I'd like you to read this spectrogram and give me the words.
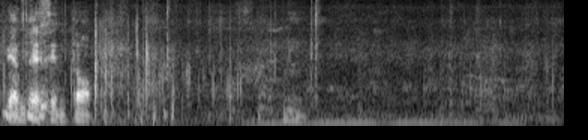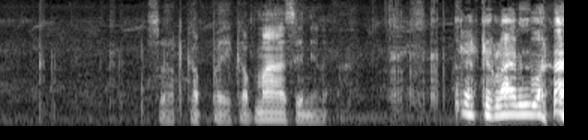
เปลี่ยนแต่เส้นตอกสอดกลับไปกลับมาเส้นนี่แหละแต่ถึงลายมันบวนะ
